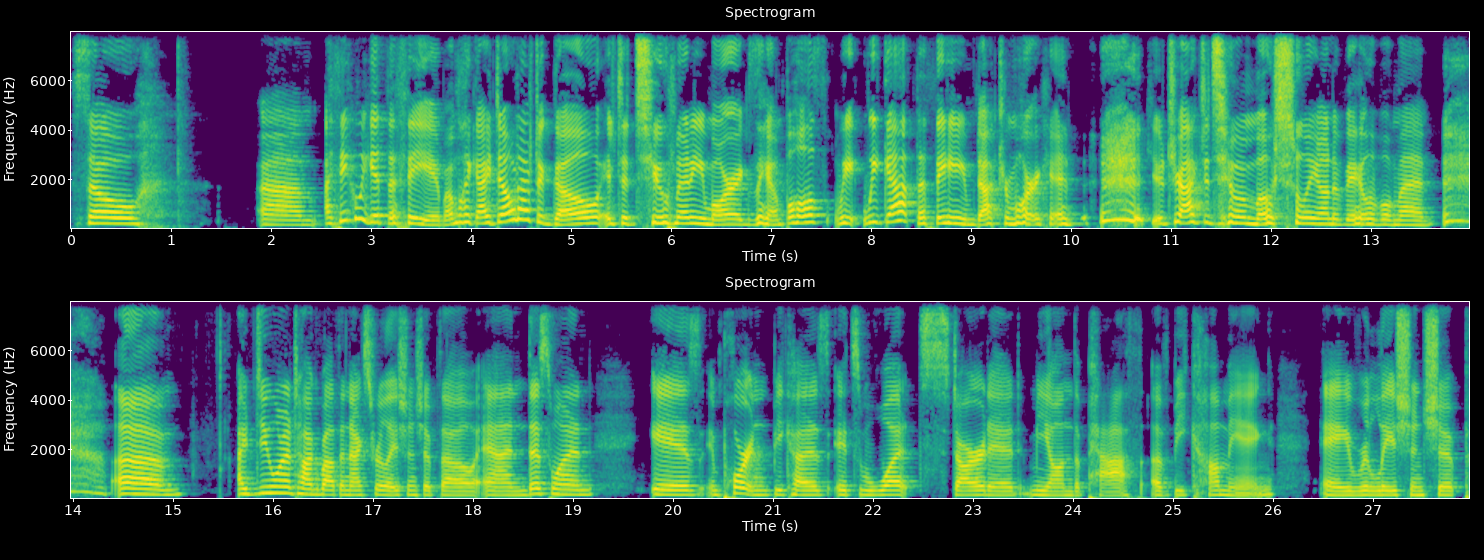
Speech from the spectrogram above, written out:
So um, I think we get the theme. I'm like, I don't have to go into too many more examples. We we got the theme, Dr. Morgan. You're attracted to emotionally unavailable men. Um, I do want to talk about the next relationship though, and this one is important because it's what started me on the path of becoming a relationship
